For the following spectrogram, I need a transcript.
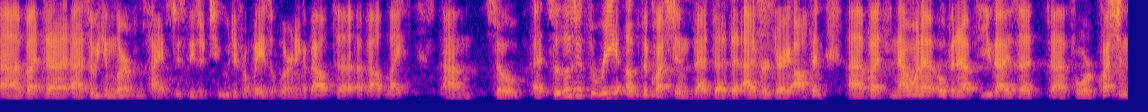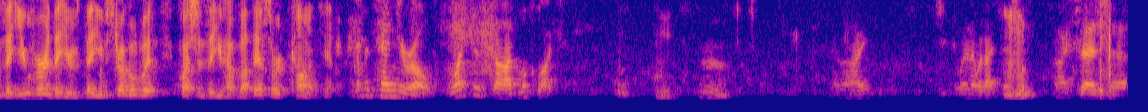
uh, but uh, uh so we can learn from science too. So these are two different ways of learning about uh, about life. Um, so, uh, so those are three of the questions that uh, that I've heard very often. Uh, but now I want to open it up to you guys uh, uh, for questions that you've heard that you that you've struggled with, questions that you have about this, or comments. Yeah. I'm a ten-year-old. What does God look like? Mm. Hmm. And I, do you want to know what I said? Mm-hmm. I said, uh,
